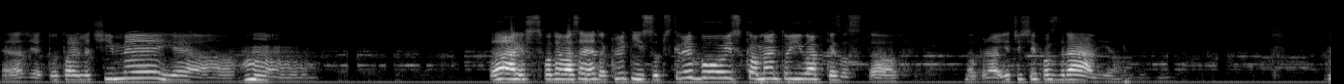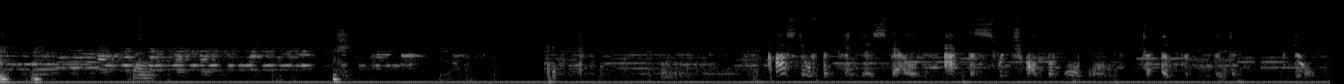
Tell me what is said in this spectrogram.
Teraz gdzie tutaj lecimy? Ja. Tak, jeśli spodoba seria, to kliknij subskrybuj, skomentuj i łapkę zostaw. Dobra, i oczywiście pozdrawiam. Cast spell at the switch on the wall to open the door.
